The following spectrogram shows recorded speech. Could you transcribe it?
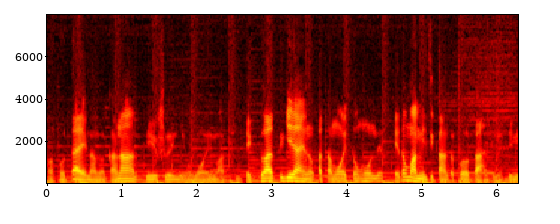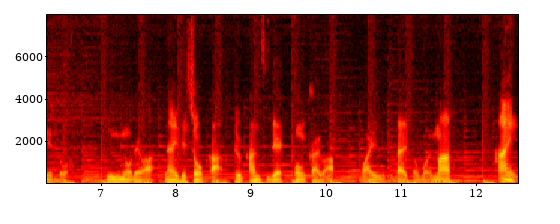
まあ、答えなのかなっていうふうに思います。テックワーク嫌いの方も多いと思うんですけど、まあ、身近なところから始めてみるといいのではないでしょうか。という感じで、今回は終わりにしたいと思います。はい。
